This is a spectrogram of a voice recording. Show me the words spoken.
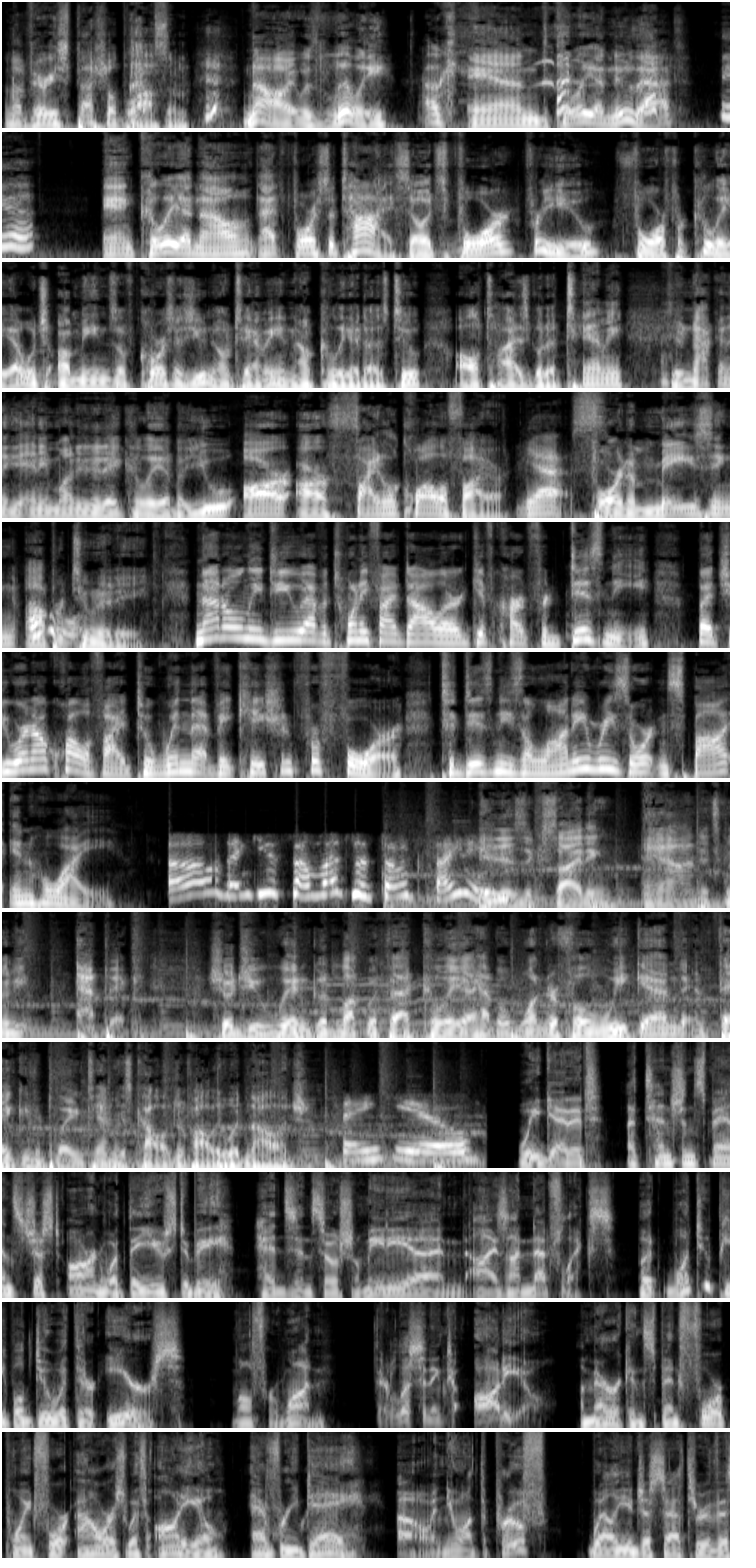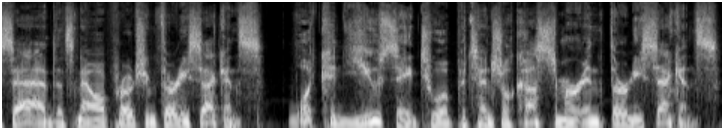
a very special blossom. No, it was Lily. Okay. And Kalia knew that. Yeah. And Kalia now that forced a tie. So it's four for you, four for Kalia, which uh, means, of course, as you know, Tammy, and now Kalia does too, all ties go to Tammy. You're not going to get any money today, Kalia, but you are our final qualifier Yes. for an amazing opportunity. Not only do you have a $25 gift card for Disney, but you are now qualified to win that vacation for four to Disney's Aulani Resort and Spa in Hawaii. Oh, thank you so much. That's so exciting. It is exciting and it's going to be epic. Should you win, good luck with that, Kalia. Have a wonderful weekend and thank you for playing Tammy's College of Hollywood Knowledge. Thank you. We get it. Attention spans just aren't what they used to be heads in social media and eyes on Netflix. But what do people do with their ears? Well, for one, they're listening to audio. Americans spend 4.4 hours with audio every day. Oh, and you want the proof? Well, you just sat through this ad that's now approaching 30 seconds. What could you say to a potential customer in 30 seconds?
